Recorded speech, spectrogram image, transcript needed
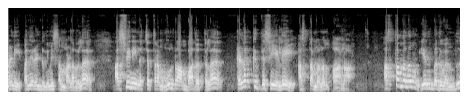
மணி பன்னிரெண்டு நிமிஷம் அளவில் அஸ்வினி நட்சத்திரம் மூன்றாம் பாதத்தில் கிழக்கு திசையிலே அஸ்தமனம் ஆனார். அஸ்தமனம் என்பது வந்து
